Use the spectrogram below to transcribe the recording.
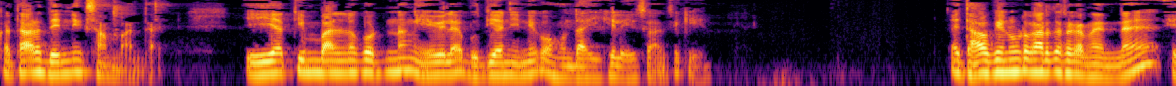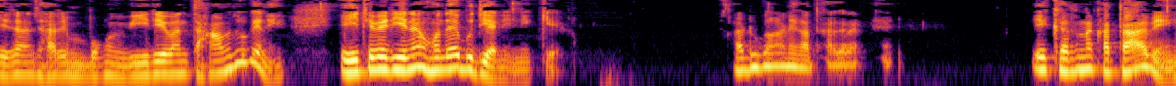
කතාවට දෙන්නෙක් සම්බන්ධයි. ඒ යතිම් බලනකොට නම් ඒ වෙලාවේ බුදියන් ඉන්නේ කොහොඳයි කියලා ඒ සංස කියනවා. ඒ තව කෙනෙකුට කරදර කරන්නේ නැහැ. ඒ සංස හරිම බොහොම වීර්යවන්ත හාමුදුර කෙනෙක්. ඊට වැඩිය නම් හොඳයි බුදියන් ඉන්නේ කියලා. අඩු ගානේ කතා කරන්නේ ඒ කරන කතාවෙන්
